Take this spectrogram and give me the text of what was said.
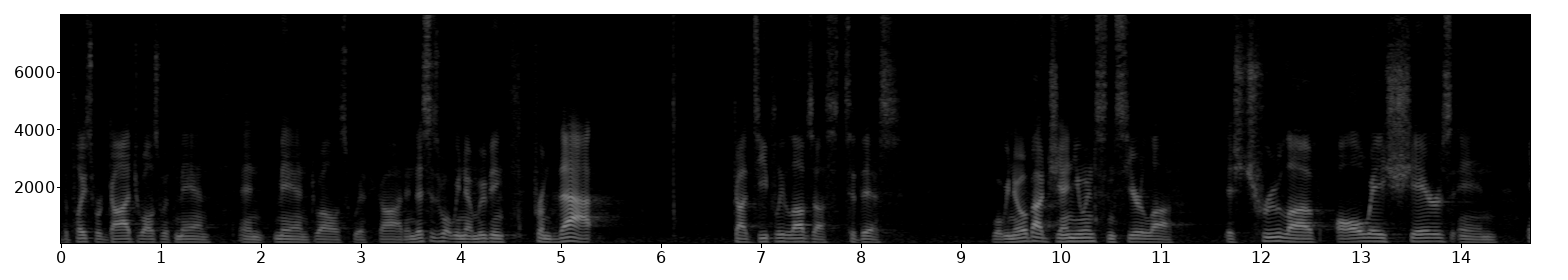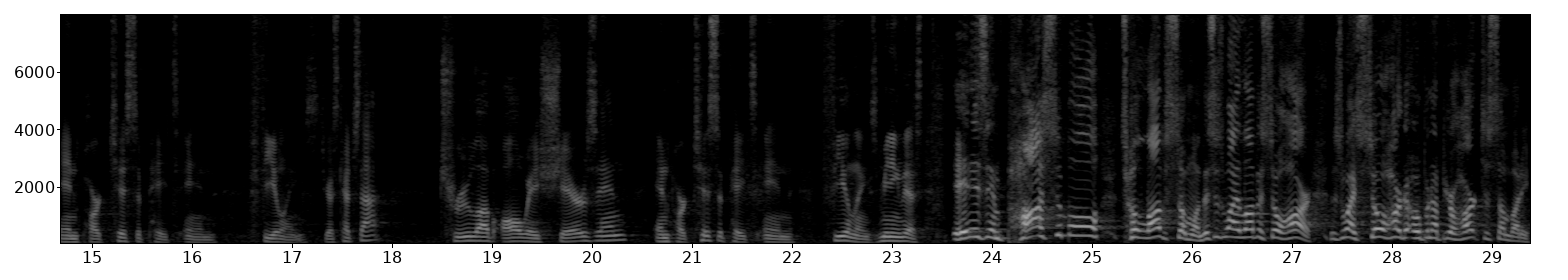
the place where God dwells with man and man dwells with God. And this is what we know. Moving from that, God deeply loves us, to this. What we know about genuine, sincere love is true love always shares in and participates in feelings. Do you guys catch that? True love always shares in and participates in feelings, meaning this it is impossible to love someone. This is why love is so hard. This is why it's so hard to open up your heart to somebody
